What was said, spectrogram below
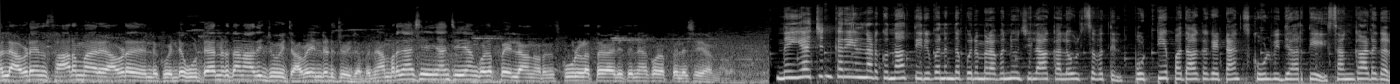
അല്ല അവിടെ നിന്ന് സാറന്മാർ അവിടെ എന്റെ എന്റെ കൂട്ടുകാരന്റെ അടുത്താണ് ആദ്യം ചോദിച്ചത്. അവൻ എന്റെ അടുത്ത് ചോദിച്ചത്. അപ്പോൾ ഞാൻ പറഞ്ഞാൽ "ആ, ശരി ഞാൻ ചെയ്യാൻ കുഴപ്പമില്ല എന്ന് പറഞ്ഞു. സ്കൂളിലത്തെ കാര്യത്തിന് കുഴപ്പമില്ല ചെയ്യാമെന്ന് പറഞ്ഞു. നെയ്യാറ്റിൻകരയിൽ നടക്കുന്ന തിരുവനന്തപുരം റവന്യൂ ജില്ലാ കലോത്സവത്തിൽ പൊട്ടിയ പതാക കെട്ടാൻ സ്കൂൾ വിദ്യാർത്ഥിയെ സംഘാടകർ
